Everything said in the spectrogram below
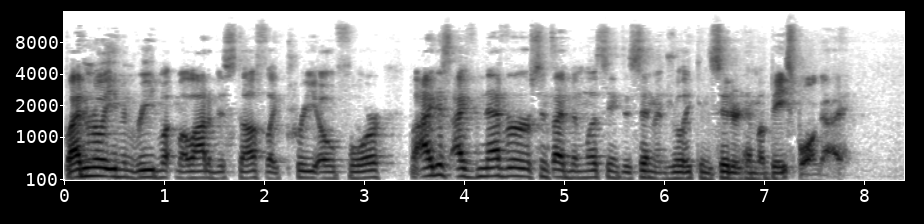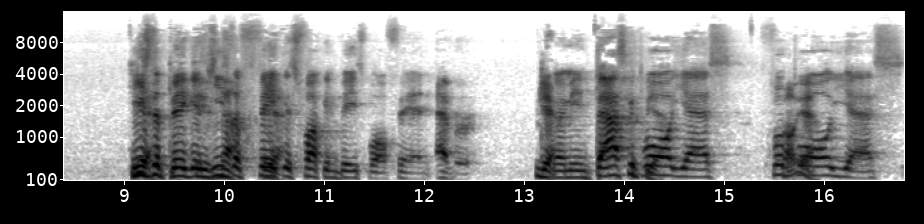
but I didn't really even read a lot of his stuff like pre 04. But I just. I've never since I've been listening to Simmons really considered him a baseball guy. He's Yeah, the biggest. he's He's, the fakest fucking baseball fan ever. You know Yeah. I mean, basketball, yes. Oh, yeah. Football, yes.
